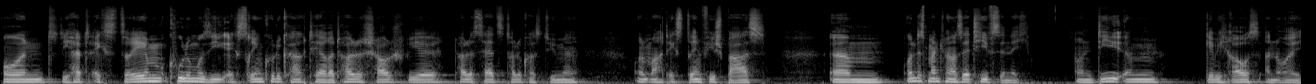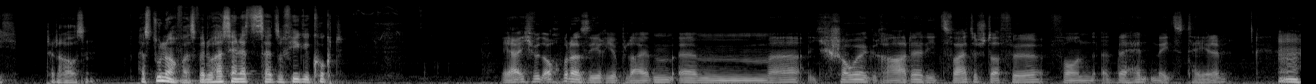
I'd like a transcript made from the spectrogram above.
und die hat extrem coole Musik, extrem coole Charaktere, tolles Schauspiel, tolle Sets, tolle Kostüme und macht extrem viel Spaß. Ähm, und ist manchmal auch sehr tiefsinnig. Und die ähm, gebe ich raus an euch da draußen. Hast du noch was? Weil du hast ja in letzter Zeit so viel geguckt. Ja, ich würde auch bei der Serie bleiben. Ähm, äh, ich schaue gerade die zweite Staffel von The Handmaid's Tale. Mhm.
